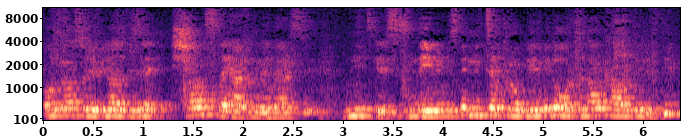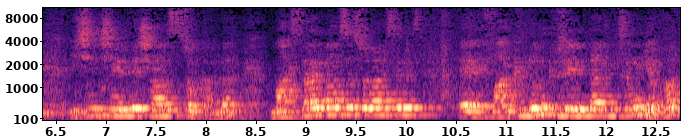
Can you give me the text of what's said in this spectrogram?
Ondan sonra biraz bize şansla yardım edersin. Nit, sizin deyiminizde nite problemi de ortadan kaldırır deyip işin içine de şansı sokarlar. Max Bermans'a sorarsanız e, farkındalık üzerinden bir tanım yapar.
